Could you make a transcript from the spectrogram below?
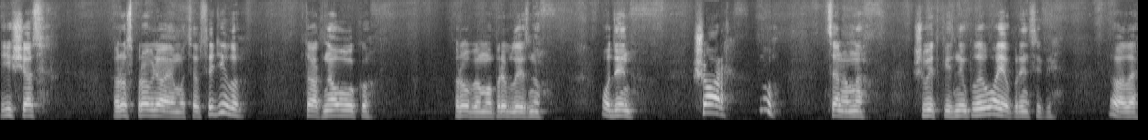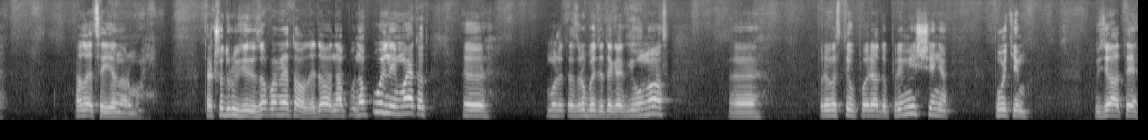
І зараз розправляємо це все діло. Так, на око робимо приблизно один шар. Ну, це нам на швидкість не впливає, в принципі. Ну, але, але це є нормально. Так що, друзі, запам'ятали, да? напольний метод е, можете зробити так, як і у нас. Е, привести в порядок приміщення, потім взяти,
